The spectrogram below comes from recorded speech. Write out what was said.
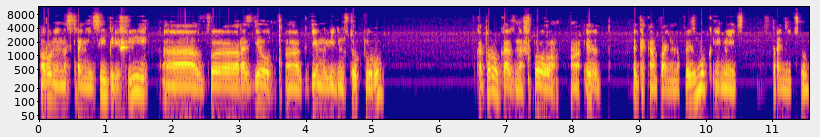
роли на странице и перешли в раздел, где мы видим структуру, в которой указано, что этот, эта компания на Facebook имеет страницу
